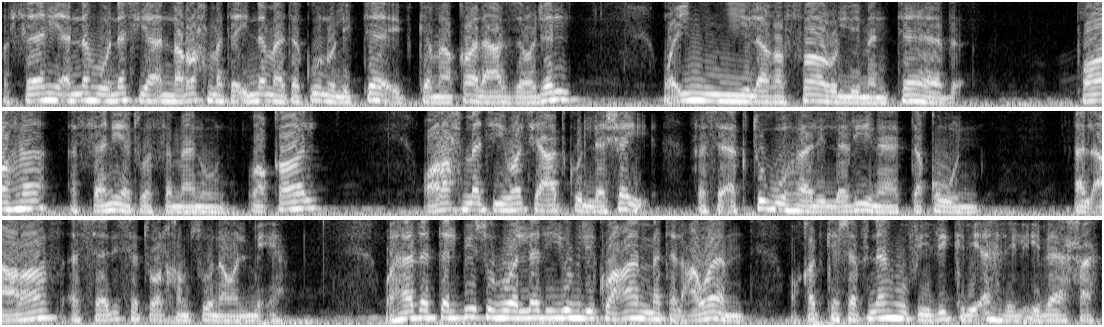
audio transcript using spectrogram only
والثاني أنه نسي أن الرحمة إنما تكون للتائب كما قال عز وجل وإني لغفار لمن تاب. طه الثانية والثمانون. وقال ورحمتي وسعت كل شيء فسأكتبها للذين يتقون. الأعراف السادسة والخمسون والمئة. وهذا التلبيس هو الذي يهلك عامة العوام وقد كشفناه في ذكر أهل الإباحة.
